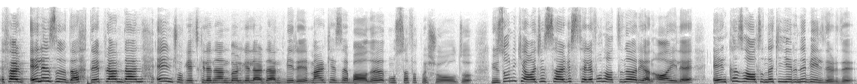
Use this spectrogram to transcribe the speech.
Efendim Elazığ'da depremden en çok etkilenen bölgelerden biri merkeze bağlı Mustafa Paşa oldu. 112 acil servis telefon hattını arayan aile enkaz altındaki yerini bildirdi.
